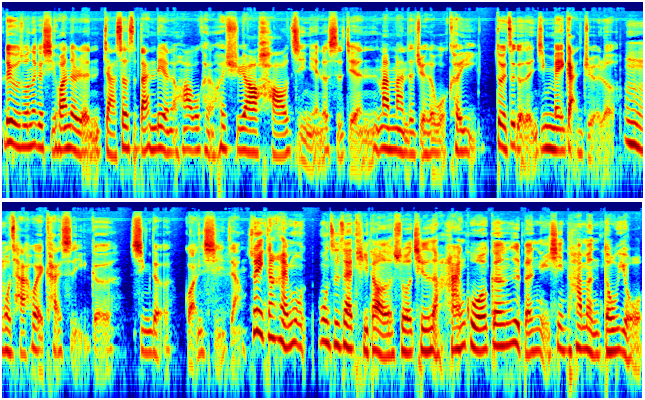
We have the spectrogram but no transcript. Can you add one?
例如说那个喜欢的人，假设是单恋的话，我可能会需要好几年的时间，慢慢的觉得我可以对这个人已经没感觉了，嗯，我才会开始一个。新的关系，这样。所以刚才木木志在提到的说，其实韩国跟日本女性，她们都有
